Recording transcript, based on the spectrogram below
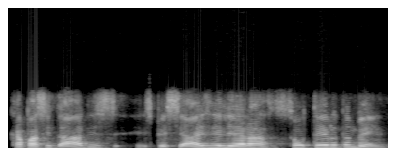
capacidades especiais e ele era solteiro também.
